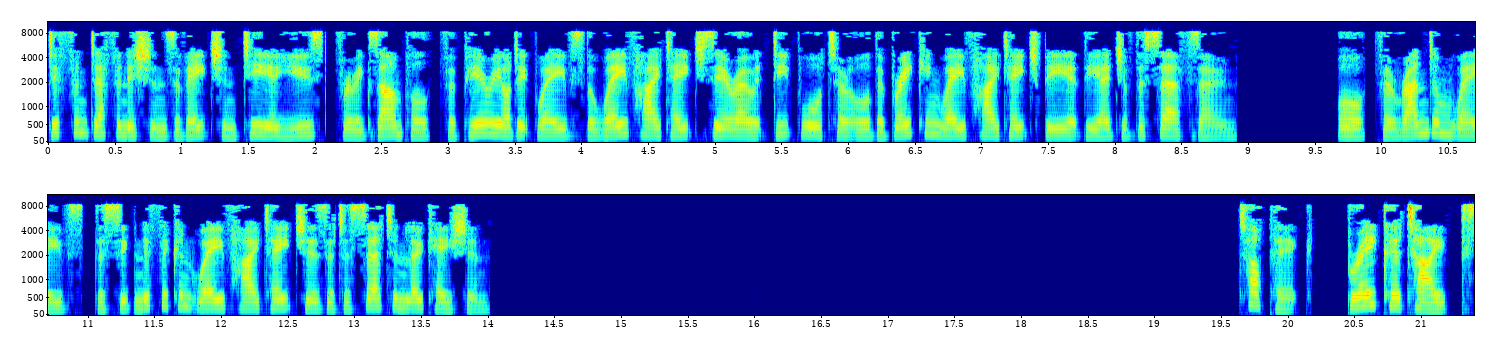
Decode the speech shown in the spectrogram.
different definitions of h and t are used, for example, for periodic waves the wave height h0 at deep water or the breaking wave height hb at the edge of the surf zone. Or, for random waves, the significant wave height h is at a certain location. Breaker types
